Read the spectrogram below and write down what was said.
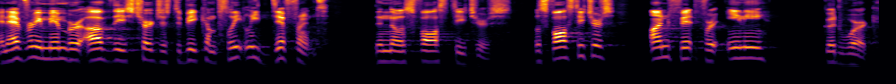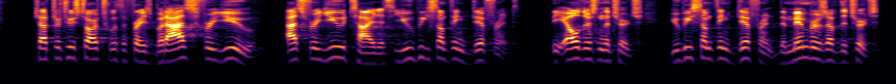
and every member of these churches to be completely different than those false teachers. Those false teachers, unfit for any good work. Chapter 2 starts with the phrase, But as for you, as for you, Titus, you be something different. The elders in the church, you be something different. The members of the church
